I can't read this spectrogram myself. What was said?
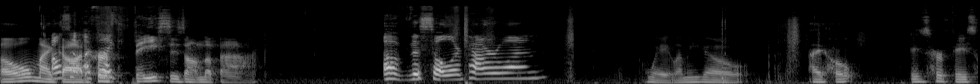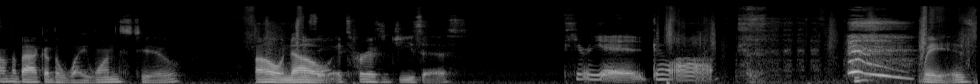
oh my Also, god, her like- face is on the back. Of the solar power one, Wait, let me go. I hope is her face on the back of the white ones too. Oh no, it? it's her as Jesus. Period. Go off. Wait, is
